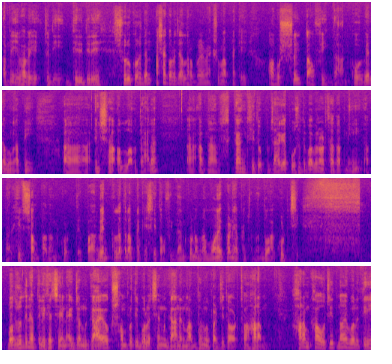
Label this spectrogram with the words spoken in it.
আপনি এভাবে যদি ধীরে ধীরে শুরু করে দেন আশা করা যায় আল্লাহ রব্বুল আলামিন একসময় আপনাকে অবশ্যই তৌফিক দান করবেন এবং আপনি ইনশা আল্লাহ আহ, আপনার কাঙ্ক্ষিত জায়গায় পৌঁছতে পারবেন, অর্থাৎ আপনি আপনার হিফ সম্পাদন করতে পারবেন। আল্লাহ তালা আপনাকে সেই তৌফিক দান করুন। আমরা মনে প্রাণে আপনার জন্য দোয়া করছি। বদরুদ্দিন আপনি লিখেছেন, একজন গায়ক সম্প্রতি বলেছেন, গানের মাধ্যমে উপার্জিত অর্থ হারাম। হারাম খাওয়া উচিত নয় বলে তিনি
